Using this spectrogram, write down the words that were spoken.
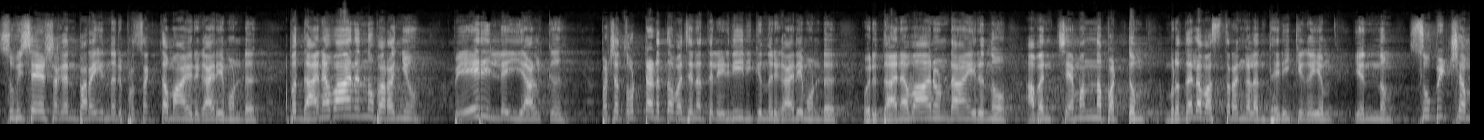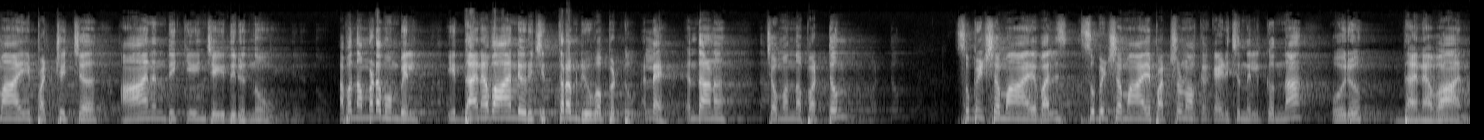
സുവിശേഷകൻ പറയുന്ന ഒരു പ്രസക്തമായ ഒരു കാര്യമുണ്ട്. അപ്പൊ ധനവാൻ എന്ന് പറഞ്ഞു പേരില്ല ഇയാൾക്ക്. പക്ഷെ തൊട്ടടുത്ത വചനത്തിൽ എഴുതിയിരിക്കുന്ന ഒരു കാര്യമുണ്ട്. ഒരു ധനവാനുണ്ടായിരുന്നു. അവൻ ചെമന്ന പട്ടും മൃദല വസ്ത്രങ്ങളും ധരിക്കുകയും എന്നും സുഭിക്ഷമായി ഭക്ഷിച്ച് ആനന്ദിക്കുകയും ചെയ്തിരുന്നു. അപ്പൊ നമ്മുടെ മുമ്പിൽ ഈ ധനവാന്റെ ഒരു ചിത്രം രൂപപ്പെട്ടു അല്ലേ? എന്താണ്? ചുമന്ന പട്ടും സുഭിക്ഷമായ വൽ സുഭിക്ഷമായ ഭക്ഷണമൊക്കെ കഴിച്ച് നിൽക്കുന്ന ഒരു ധനവാൻ.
